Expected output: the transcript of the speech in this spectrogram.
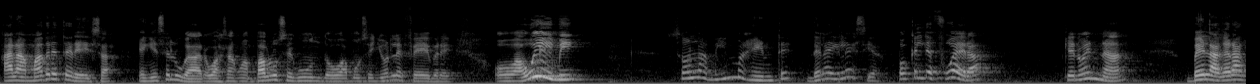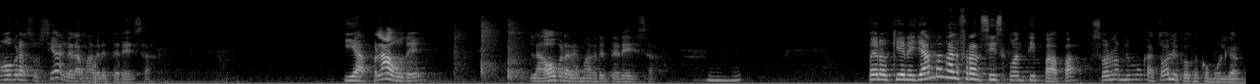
a la Madre Teresa en ese lugar, o a San Juan Pablo II, o a Monseñor Lefebvre, o a Wilmy, son la misma gente de la iglesia. Porque el de fuera, que no es nada, ve la gran obra social de la Madre Teresa y aplaude la obra de Madre Teresa. Pero quienes llaman al Francisco antipapa son los mismos católicos que comulgan.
